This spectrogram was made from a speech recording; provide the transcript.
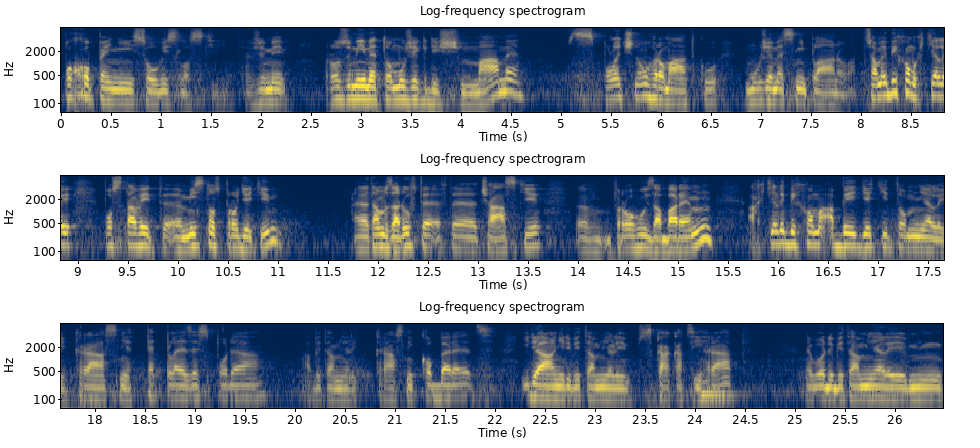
pochopení souvislostí. Takže my rozumíme tomu, že když máme společnou hromádku, můžeme s ní plánovat. Třeba my bychom chtěli postavit eh, místnost pro děti, eh, tam vzadu v té, v té části, eh, v rohu za barem a chtěli bychom, aby děti to měly krásně teplé ze spoda, aby tam měli krásný koberec, ideální, kdyby tam měli skákací hrad, nebo kdyby tam měli mm,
